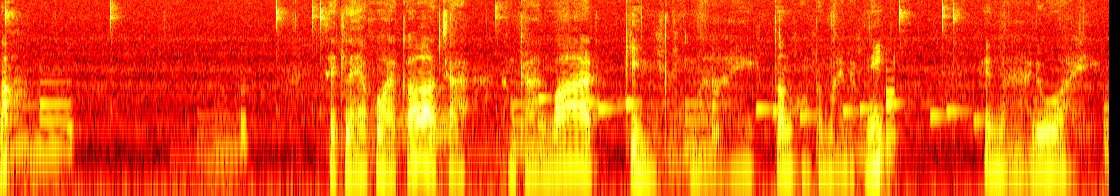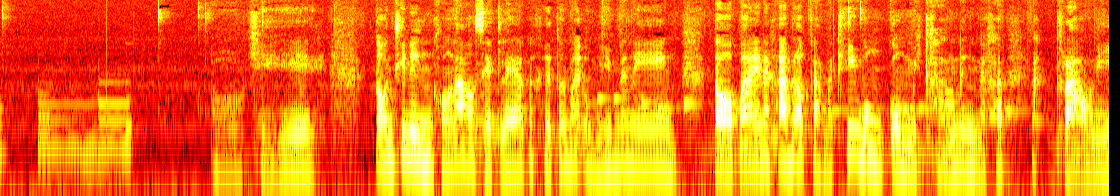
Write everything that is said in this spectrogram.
เนาะเสร็จแล้วครูอาร์ตก็จะทำการวาด กิ่งไม้ต้นของต้นไม้แบบนี้ ขึ้นมาด้วย โอเค ต้นที่หนึ่งของเราเสร็จแล้วก็คือต้นไม้อมยิ้มนั่นเอง ต่อไปนะครับเรากลับมาที่วงกลมอีกครั้งหนึ่งนะครับคราวนี้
